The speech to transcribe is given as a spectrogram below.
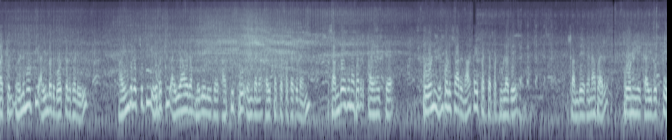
மற்றும் எழுநூற்றி ஐம்பது போத்தல்களில் ஐந்து லட்சத்தி இருபத்தி ஐயாயிரம் மில்லி லிட்டர் கசிப்பு என்பன கைப்பற்றப்பட்டதுடன் சந்தேக நபர் பயணித்த தோணியும் போலீசாரினால் கைப்பற்றப்பட்டுள்ளது. சந்தேக நபர் தோணியை கைவிட்டு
